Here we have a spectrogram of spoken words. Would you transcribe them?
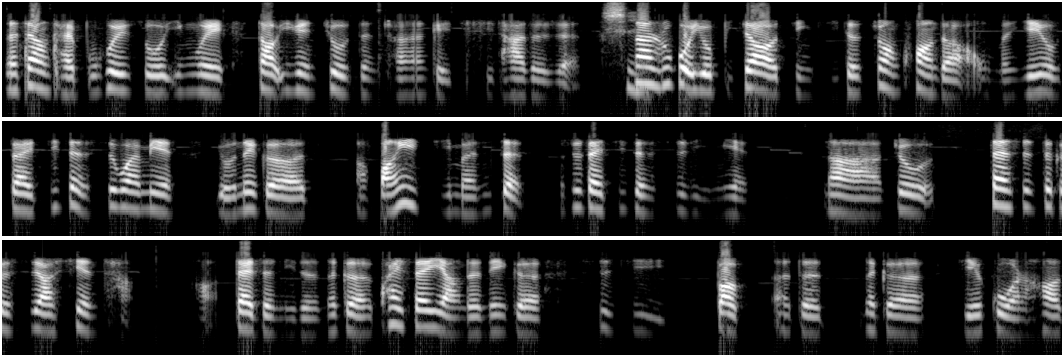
那这样才不会说因为到医院就诊传染给其他的人。是。那如果有比较紧急的状况的，我们也有在急诊室外面有那个呃防疫急门诊，就在急诊室里面。那就，但是这个是要现场。好，带着你的那个快筛阳的那个试剂报呃的那个结果，然后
